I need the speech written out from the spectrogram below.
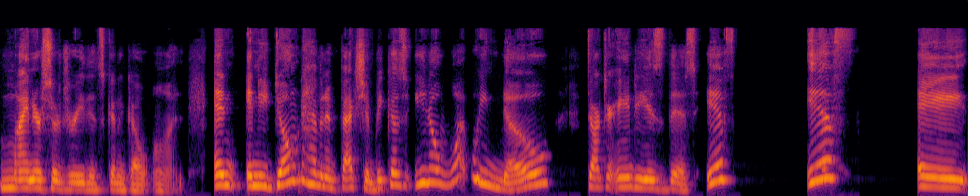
minor surgery that's going to go on and and you don't have an infection because you know what we know Dr. Andi is this. If if a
